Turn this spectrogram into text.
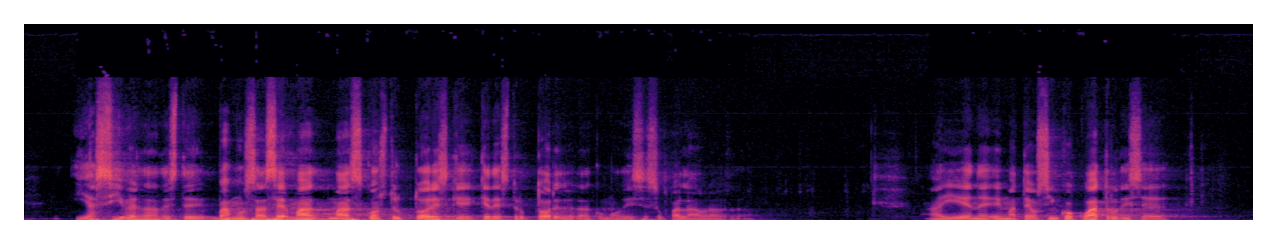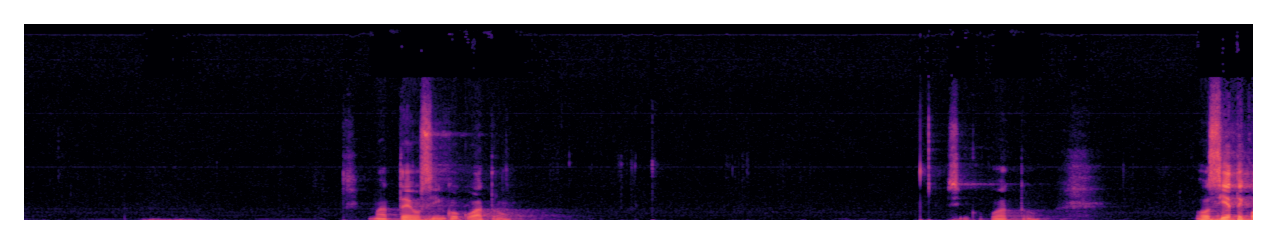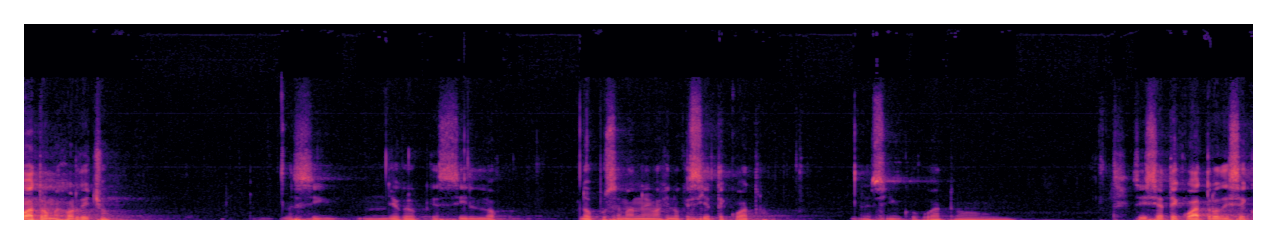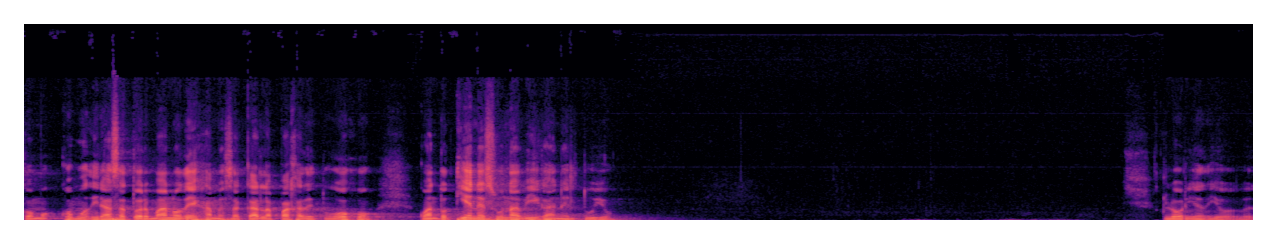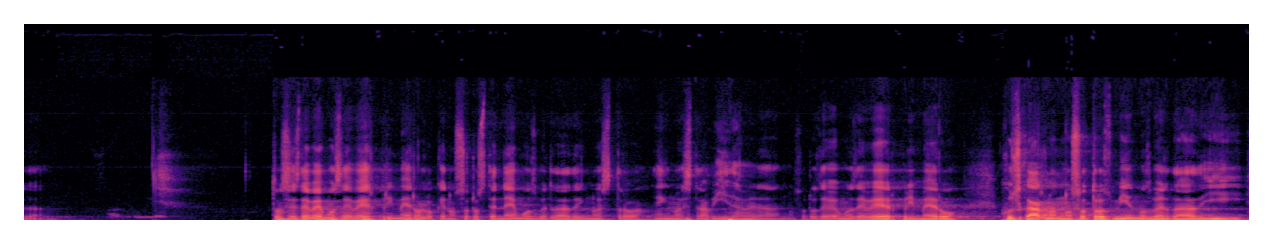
así, ¿verdad? Este, vamos a ser más, constructores que, que destructores, ¿verdad? Como dice su palabra, ¿verdad? Ahí en, en Mateo 5.4 dice, Mateo 5.4, 5.4, o 7.4 mejor dicho. Sí, yo creo que sí lo, lo puse mal, me imagino que 7.4. 5.4. Sí, 7.4 dice, ¿cómo, ¿cómo dirás a tu hermano, déjame sacar la paja de tu ojo cuando tienes una viga en el tuyo? Gloria a Dios, ¿verdad? Entonces debemos de ver primero lo que nosotros tenemos, ¿verdad? En, nuestro, en nuestra vida, ¿verdad? Nosotros debemos de ver primero, juzgarnos nosotros mismos, ¿verdad? Y,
